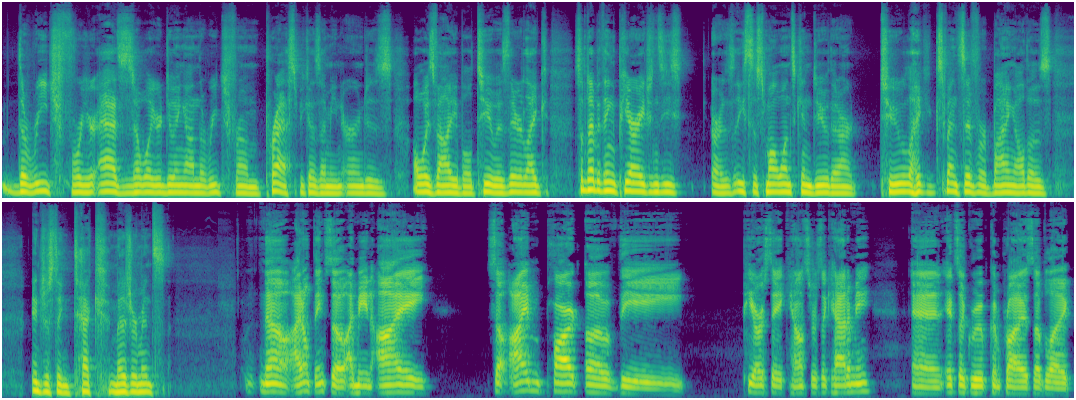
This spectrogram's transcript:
the reach for your ads. This is how well you're doing on the reach from press because I mean earned is always valuable too. Is there like some type of thing PR agencies or at least the small ones can do that aren't too like expensive or buying all those interesting tech measurements? No, I don't think so. I mean, I so I'm part of the PRSA Counselors Academy, and it's a group comprised of like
